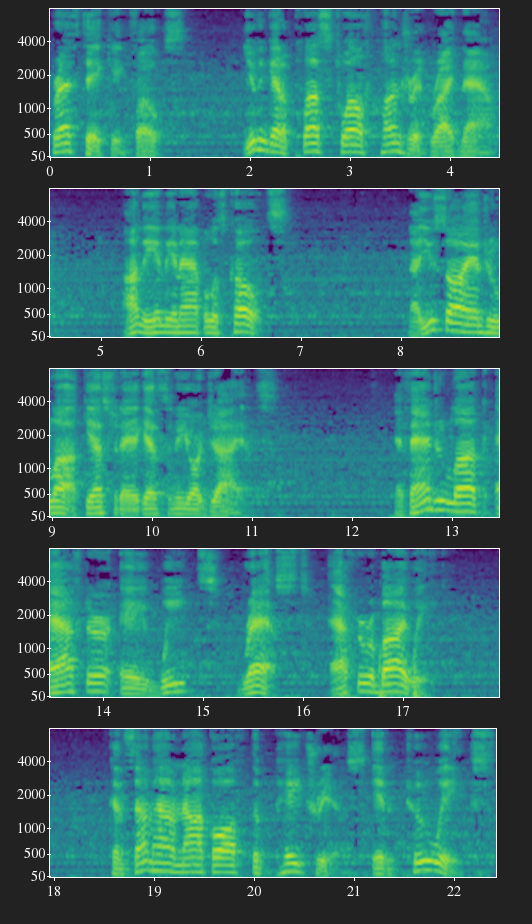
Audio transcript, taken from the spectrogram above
breathtaking, folks. You can get a plus 1200 right now on the Indianapolis Colts. Now, you saw Andrew Luck yesterday against the New York Giants. If Andrew Luck, after a week's rest, after a bye week, can somehow knock off the Patriots in two weeks,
